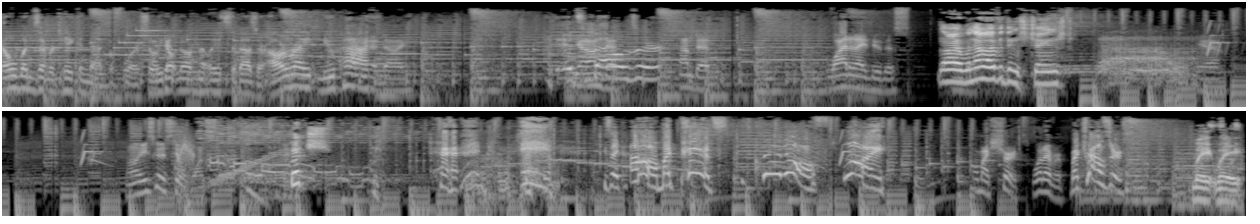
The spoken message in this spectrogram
no one's ever taken that before, so we don't know if that leads to Bowser. All right, new I'm path. Gonna die. It's Yeah, I'm dead. Bowser. I'm dead. Why did I do this? Alright, well now everything's changed. Yeah. Well, he's gonna steal one star. Bitch! He's like, oh, my pants! Pull it off! Why? Or my shirts, whatever. My trousers! Wait, wait.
